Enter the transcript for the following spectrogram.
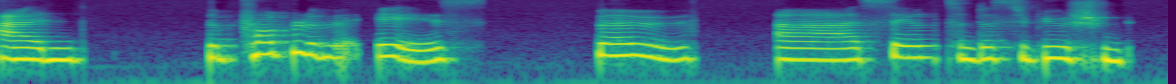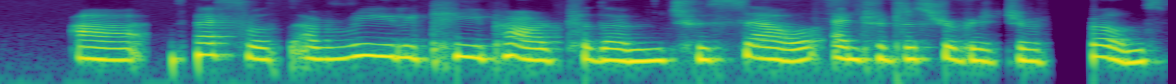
And the problem is both uh, sales and distribution. Uh, festivals are really key part for them to sell and to distribute your films.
